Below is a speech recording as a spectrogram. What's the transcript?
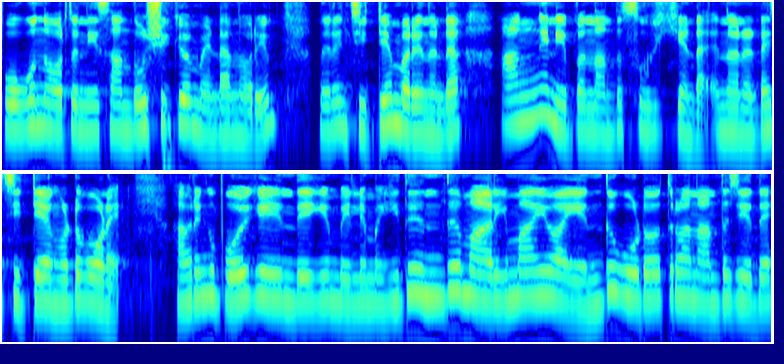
പോകുന്ന ഓർത്ത് നീ സന്തോഷിക്കുകയും വേണ്ടെന്ന് പറയും. അന്നേരം ചിറ്റയും പറയുന്നുണ്ട് അങ്ങനെ ഇപ്പം നന്ദ സുഖിക്കേണ്ട എന്ന് പറഞ്ഞിട്ട് ചിറ്റയെ അങ്ങോട്ട് പോണേ. അവരിങ്ങ് പോയി കഴിയുമ്പോഴേക്കും വലിയമ്മ ഇത് എന്ത് മറിമായോ? എന്ത് കൂടോത്രമോ നന്ദ ചെയ്തേ?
